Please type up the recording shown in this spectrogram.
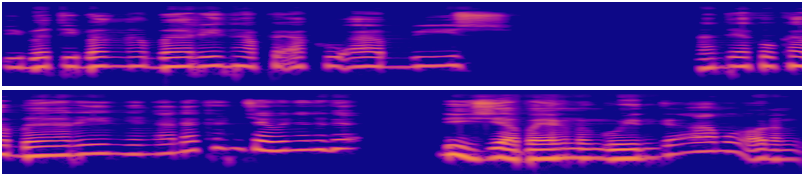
tiba-tiba ngabarin HP aku habis nanti aku kabarin yang ada kan ceweknya juga di siapa yang nungguin kamu orang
